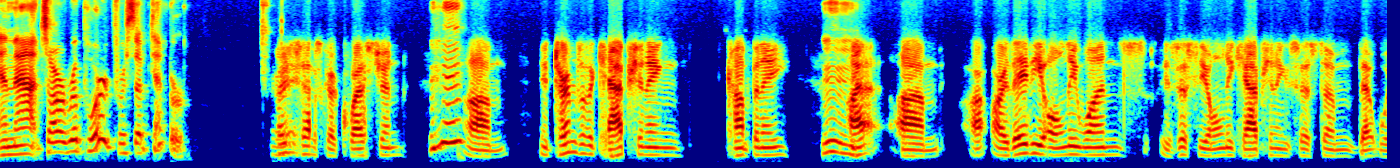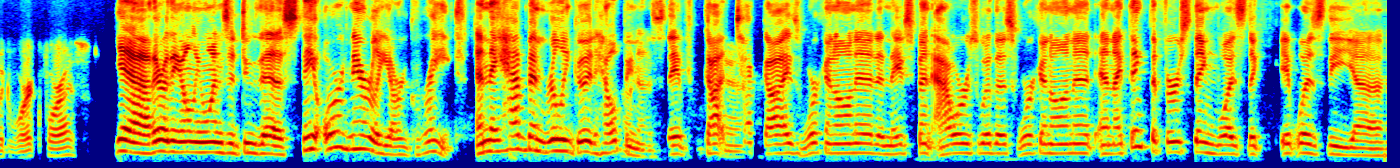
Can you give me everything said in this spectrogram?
And that's our report for September. Can I just ask a question? Mhm, Um, in terms of the captioning company, mhm. I, um, are, are they the only ones? Is this the only captioning system that would work for us? Yeah, they're the only ones that do this. They ordinarily are great and they have been really good helping us. They've got Yeah. tech guys working on it and they've spent hours with us working on it. And I think the first thing was the, it was the, uh,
